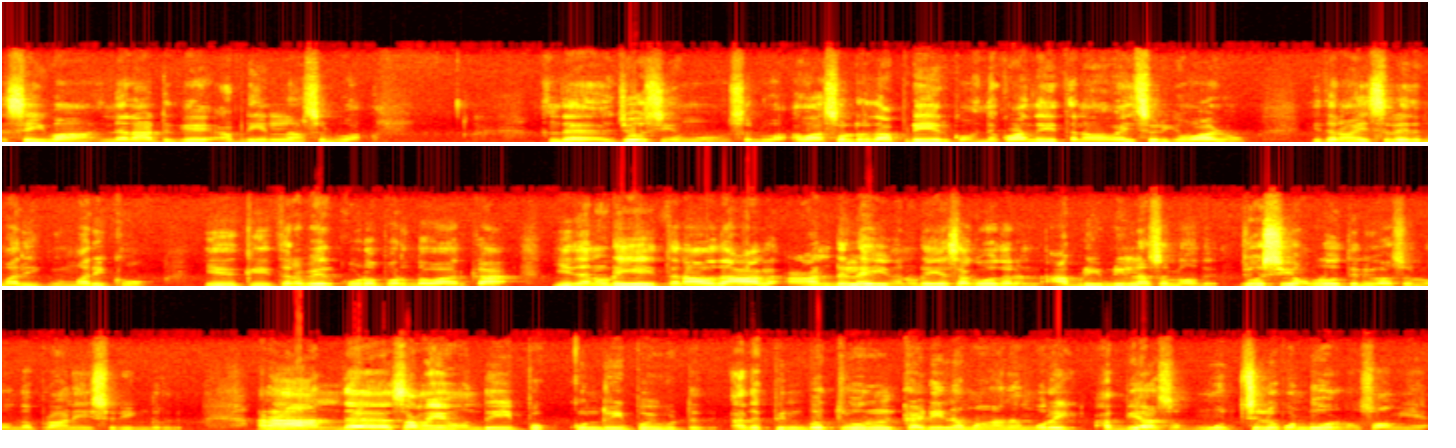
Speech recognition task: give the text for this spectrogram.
செய்வான் இந்த நாட்டுக்கு அப்படின்லாம் சொல்லுவாள் அந்த ஜோசியமும் சொல்லுவாள் அவள் சொல்கிறது அப்படியே இருக்கும். இந்த குழந்தை இத்தனை வயசு வரைக்கும் வாழும். இத்தனை வயசில் இது மறி மறிக்கும். இதுக்கு இத்தனை பேர் கூட பிறந்தவா இருக்கா? இதனுடைய இத்தனாவது ஆள் ஆண்டில் இவனுடைய சகோதரன் அப்படி இப்படிலாம் சொல்லும் அது. ஜோசியம் அவ்வளோ தெளிவாக சொல்லும் இந்த பிராணேஸ்வரிங்கிறது. ஆனால் அந்த சமயம் வந்து இப்போ குன்றி போய்விட்டது. அதை பின்பற்றுபவர்கள் கடினமான முறை அபியாசம் மூச்சில் கொண்டு வரணும் சுவாமியை.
